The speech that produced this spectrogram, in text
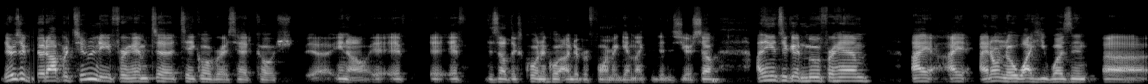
there's a good opportunity for him to take over as head coach. Uh, you know, if if the Celtics quote unquote underperform again like they did this year, so I think it's a good move for him. I I, I don't know why he wasn't, uh,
